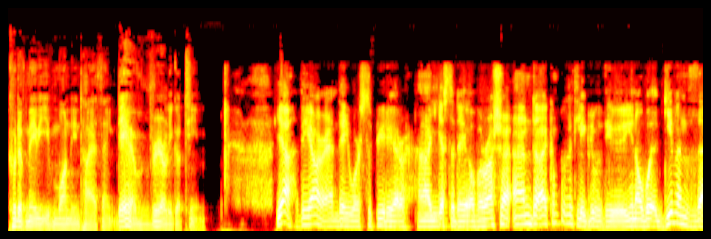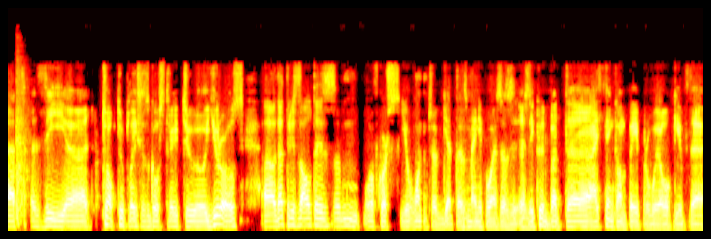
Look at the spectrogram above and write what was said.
could have maybe even won the entire thing. They're a really good team. Yeah, they are, and they were superior uh, yesterday over Russia. And I completely agree with you. You know, given that the uh, top two places go straight to Euros, uh, that result is, um, of course, you want to get as many points as as you could. But uh, I think on paper we all give the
